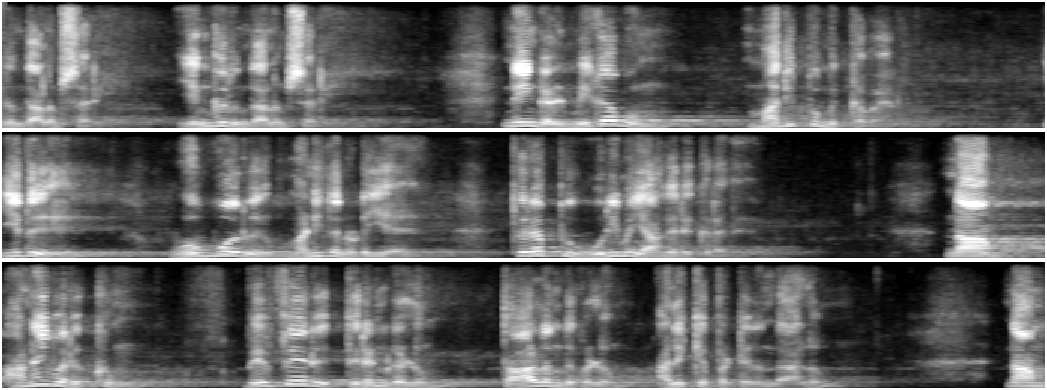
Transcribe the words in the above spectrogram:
இருந்தாலும் சரி எங்கிருந்தாலும் சரி நீங்கள் மிகவும் மதிப்பு மிக்கவர் இது ஒவ்வொரு மனிதனுடைய பிறப்பு உரிமையாக இருக்கிறது. நாம் அனைவருக்கும் வெவ்வேறு திறன்களும் தாளந்துகளும் அளிக்கப்பட்டிருந்தாலும் நாம்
